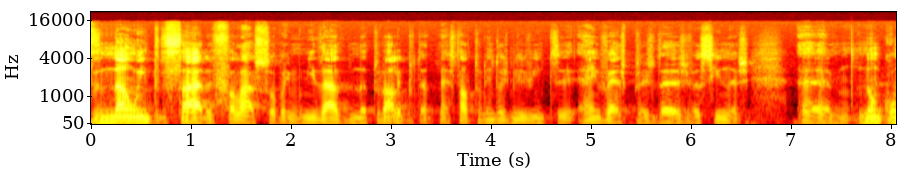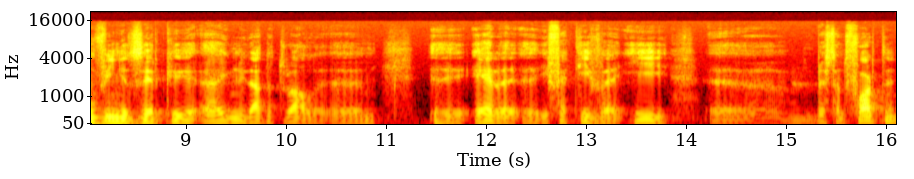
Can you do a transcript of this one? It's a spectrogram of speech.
de não interessar falar sobre a imunidade natural e, portanto, nesta altura, em 2020, em vésperas das vacinas, um, não convinha dizer que a imunidade natural eh, era efetiva e bastante forte.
